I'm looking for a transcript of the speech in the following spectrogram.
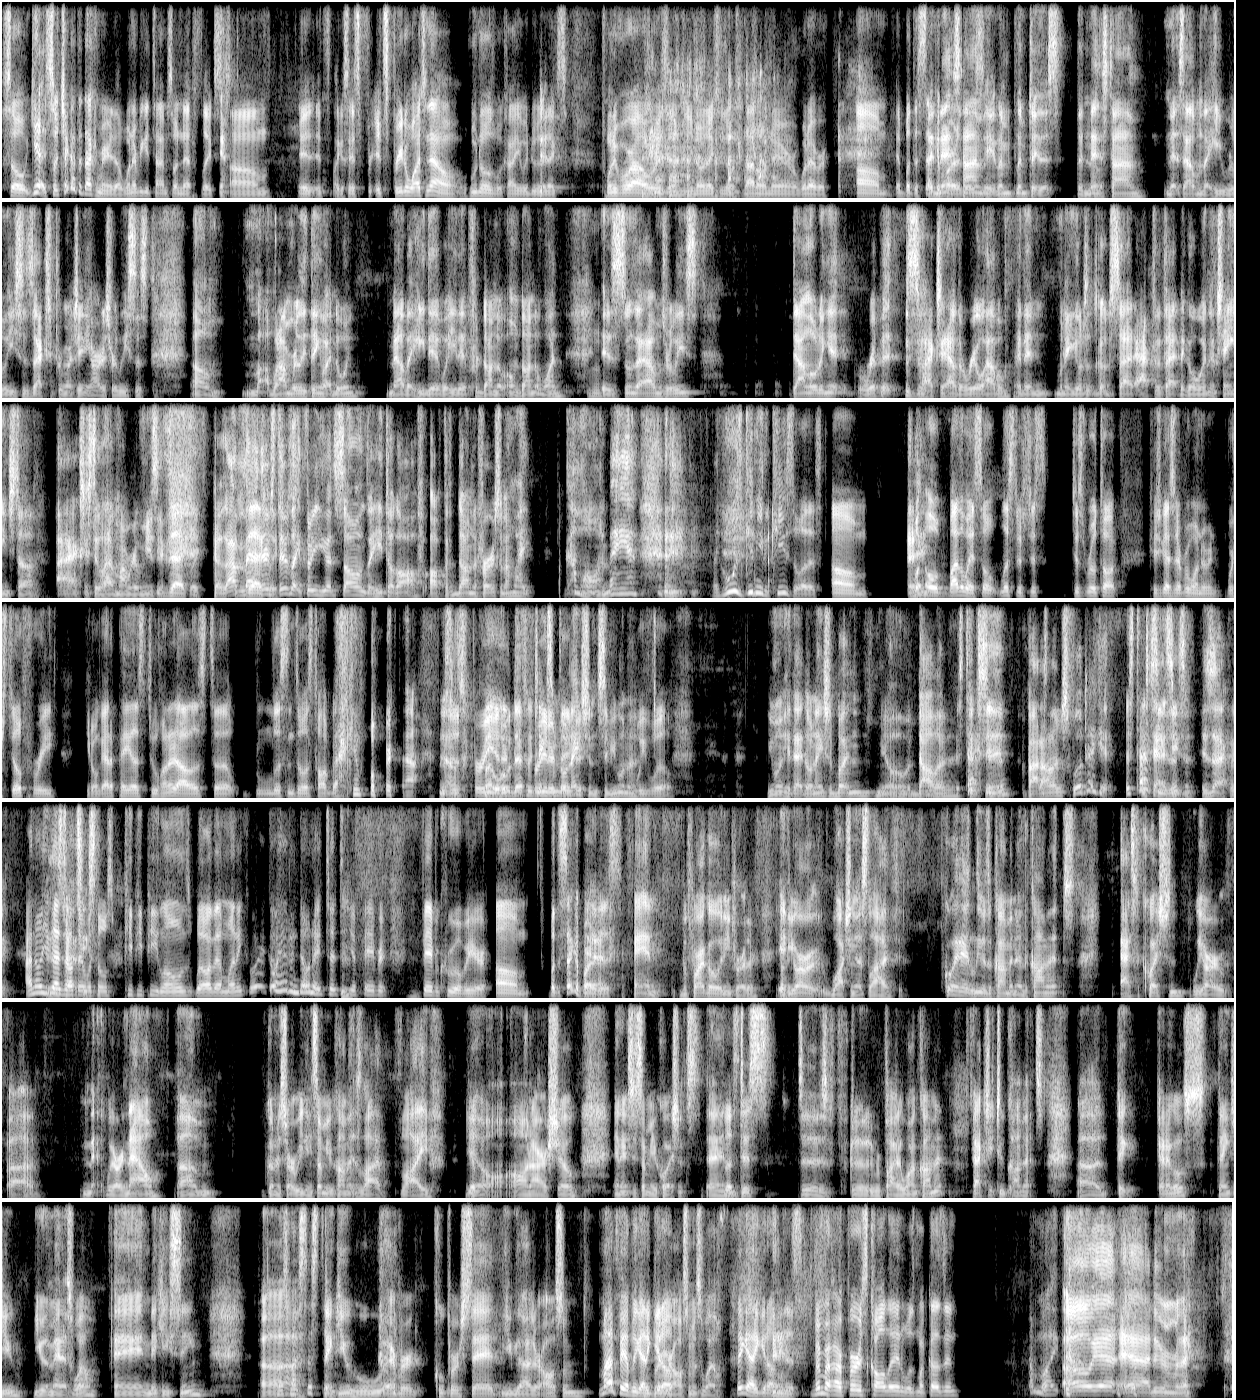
So yeah, so check out the documentary though. Whenever you get time, it's on Netflix. Yeah. Um, it, it's like I said, it's free, it's free to watch now. Who knows what Kanye would do in the next 24 hours, and you know, next you know, it's not on there or whatever. Um, but the The second part next of time, this, hey, let me let me tell you this: the next time, next album that he releases, actually, pretty much any artist releases, um, my, what I'm really thinking about doing now that he did what he did for Donda on Donda One Mhm. is as soon as that album's released, downloading it, rip it, so I actually have the real album, and then when they go to go decide after the fact to go in and change stuff, I actually still have my real music. exactly. Because I'm mad. There's there's like three good songs that he took off off the done the first, and I'm like, come on, man. Like, who is giving you the keys to all this? Um, but oh, by the way, so listeners, just just real talk, because you guys are ever wondering, we're still free. You don't got to pay us two hundred dollars to listen to us talk back and forth. Nah, This no. is free. But we'll definitely take some donations if you want to. We will. You want to hit that donation button? You know, dollar, It's tax 50 cent, five dollars. We'll take it. It's tax, it's tax season. season. Exactly. I know you It guys out there with those PPP loans with all that money. Go, go ahead and donate to, to your favorite favorite crew over here. Um, but the second part Yeah. of this, And before I go any further, if you are watching us live, go ahead and leave us a comment in the comments. Ask a question. We are uh, we are now um, going to start reading some of your comments live live. You know, on our show and answer some of your questions. And Listen. just to, to reply to one comment, actually two comments. Uh, Vic Penagos, thank you. You the man as well. And Nikki Singh. Uh, my sister. Thank you. Whoever Cooper said you guys are awesome. my family got to get You're awesome as well. They got to get off this. Remember, our first call in was my cousin. I'm like, Oh yeah, yeah, I do remember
